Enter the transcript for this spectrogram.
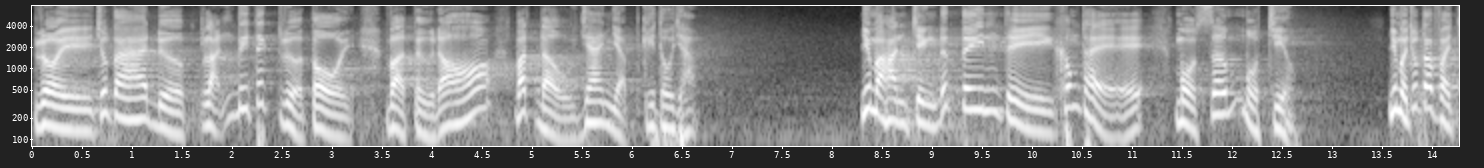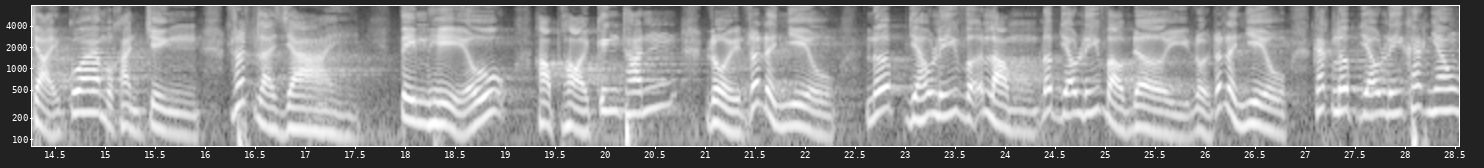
rồi chúng ta được lãnh bí tích rửa tội và từ đó bắt đầu gia nhập Kitô giáo. Nhưng mà hành trình đức tin thì không thể một sớm một chiều. Nhưng mà chúng ta phải trải qua một hành trình rất là dài, tìm hiểu, học hỏi kinh thánh rồi rất là nhiều lớp giáo lý vỡ lòng, lớp giáo lý vào đời rồi rất là nhiều các lớp giáo lý khác nhau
